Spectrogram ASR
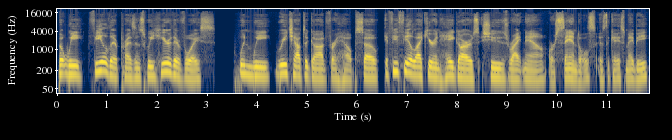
But we feel their presence, we hear their voice when we reach out to God for help. So if you feel like you're in Hagar's shoes right now, or sandals, as the case may be,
